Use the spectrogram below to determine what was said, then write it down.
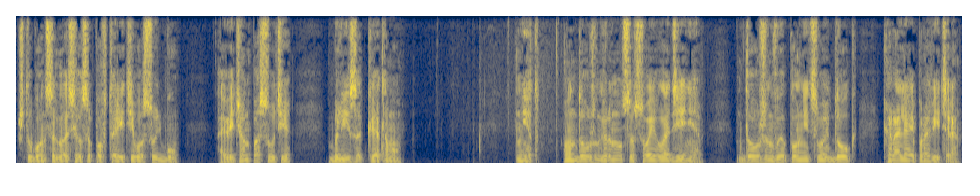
чтобы он согласился повторить его судьбу, а ведь он, по сути, близок к этому. Нет, он должен вернуться в свои владения, должен выполнить свой долг короля и правителя.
